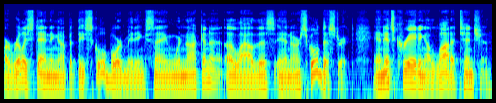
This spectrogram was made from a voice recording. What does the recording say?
are really standing up at these school board meetings saying we're not going to allow this in our school district. And it's creating a lot of tension.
